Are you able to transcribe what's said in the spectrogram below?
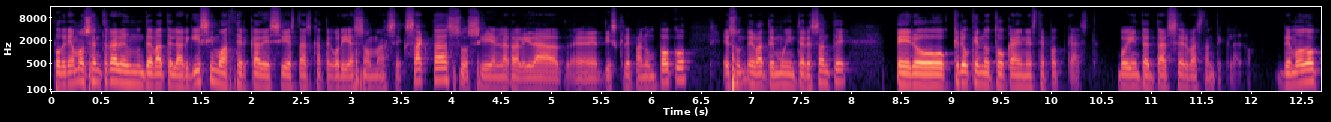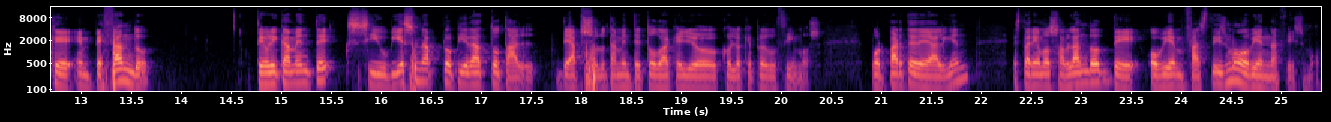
Podríamos entrar en un debate larguísimo acerca de si estas categorías son más exactas o si en la realidad eh, discrepan un poco. Es un debate muy interesante, pero creo que no toca en este podcast. Voy a intentar ser bastante claro. De modo que, empezando, teóricamente, si hubiese una propiedad total de absolutamente todo aquello con lo que producimos por parte de alguien, estaríamos hablando de o bien fascismo o bien nazismo.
